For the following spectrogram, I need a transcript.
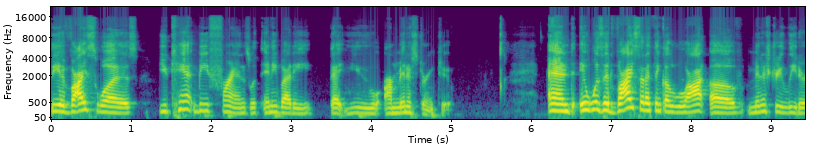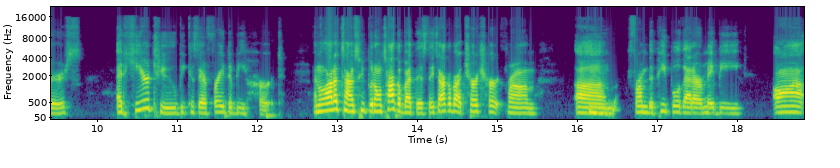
The advice was you can't be friends with anybody that you are ministering to. And it was advice that I think a lot of ministry leaders adhere to because they're afraid to be hurt. And a lot of times people don't talk about this. They talk about church hurt from. Um mm. from the people that are maybe on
